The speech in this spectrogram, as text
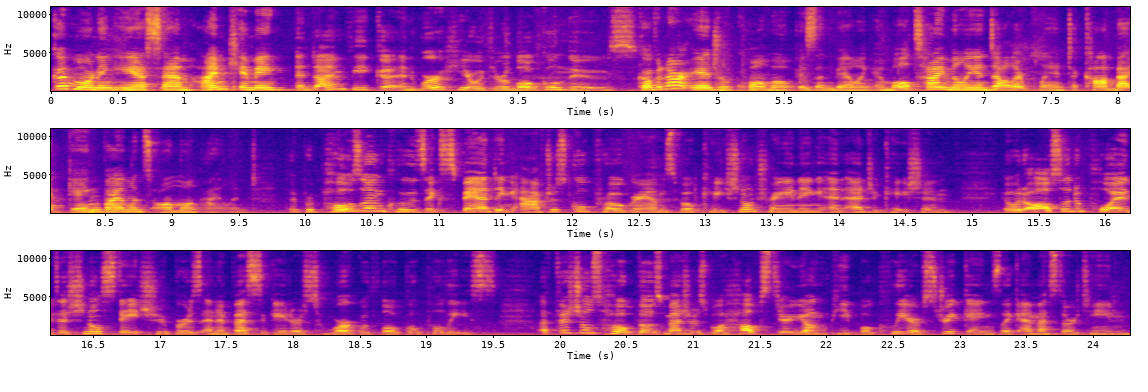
Good morning, ESM. I'm Kimmy. And I'm Vika, and we're here with your local news. Governor Andrew Cuomo is unveiling a multi million dollar plan to combat gang violence on Long Island. The proposal includes expanding after school programs, vocational training, and education. It would also deploy additional state troopers and investigators to work with local police. Officials hope those measures will help steer young people clear of street gangs like MS 13.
